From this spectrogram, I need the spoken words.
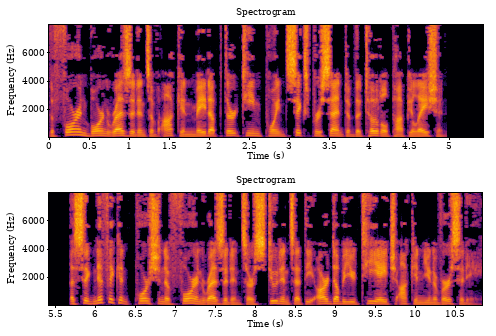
the foreign-born residents of Aachen made up 13.6% of the total population. A significant portion of foreign residents are students at the RWTH Aachen University.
